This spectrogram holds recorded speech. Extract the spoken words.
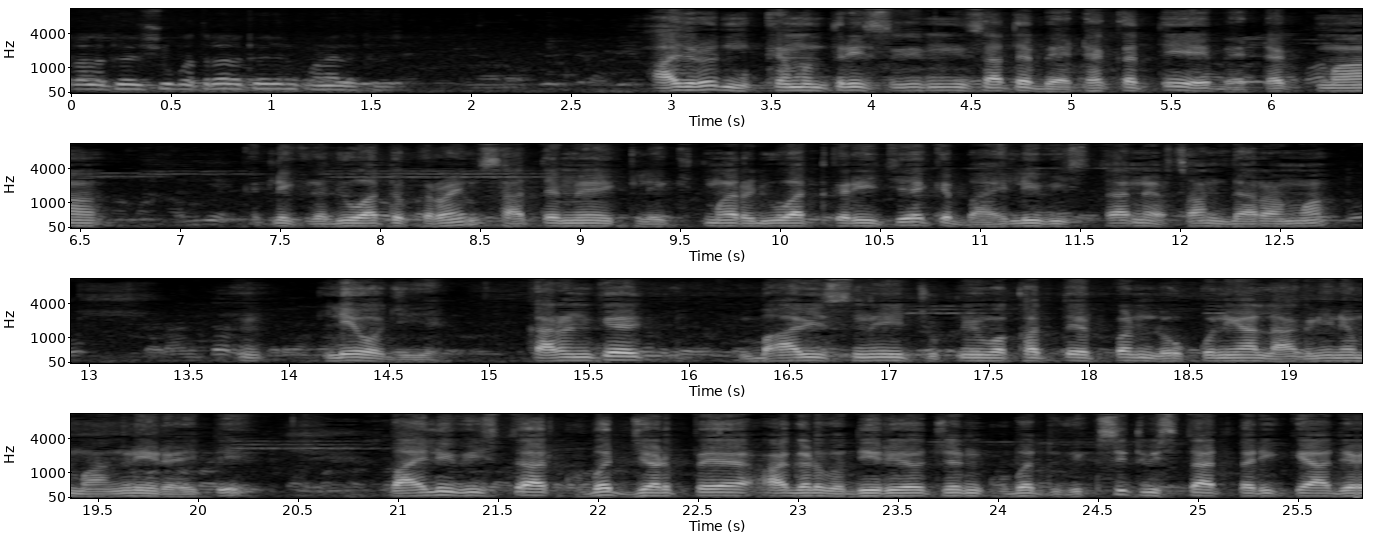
પત્ર લખ્યો છે, શું પત્ર લખ્યો છે અને લખ્યો છે? આજરોજ મુખ્યમંત્રીશ્રીની સાથે બેઠક હતી. એ બેઠકમાં કેટલીક રજૂઆતો કરવાની સાથે મેં એક લેખિતમાં રજૂઆત કરી છે કે બાયલી વિસ્તારને અશાંત ધારામાં લેવો જોઈએ. કારણ કે બાવીસની ચૂંટણી વખતે પણ લોકોની આ લાગણીને માંગણી રહી હતી. બાયલી વિસ્તાર ખૂબ જ ઝડપે આગળ વધી રહ્યો છે અને ખૂબ જ વિકસિત વિસ્તાર તરીકે આજે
